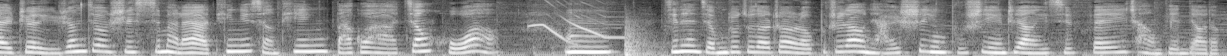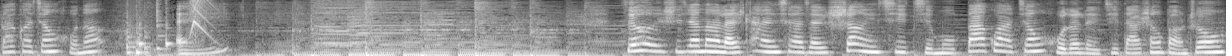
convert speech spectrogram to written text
在，这里仍旧是喜马拉雅，听你想听八卦江湖啊。嗯，今天节目就做到这儿了，不知道你还适应不适应这样一期非常变调的八卦江湖呢？哎，最后的时间呢，来看一下在上一期节目八卦江湖的累计打赏榜中，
